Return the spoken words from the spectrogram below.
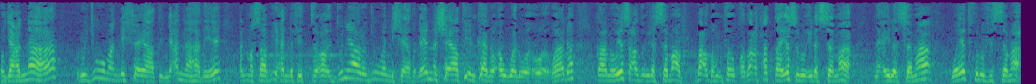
وجعلناها رجوما للشياطين جعلنا هذه المصابيح اللي في الدنيا رجوما للشياطين لأن الشياطين كانوا أول وهذا كانوا يصعدوا إلى السماء بعضهم فوق بعض حتى يصلوا إلى السماء إلى السماء ويدخلوا في السماء.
